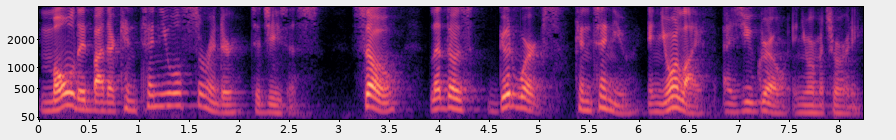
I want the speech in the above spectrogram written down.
molded by their continual surrender to Jesus. So, let those good works continue in your life as you grow in your maturity.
